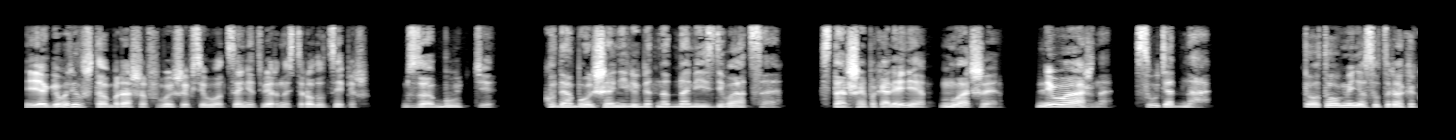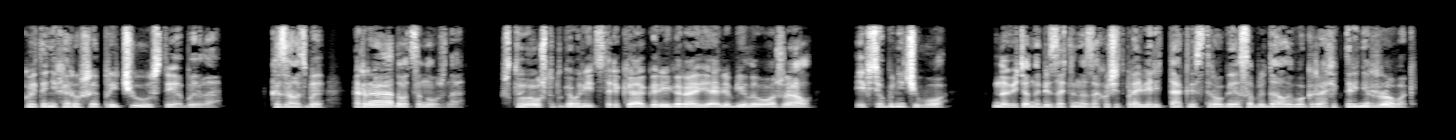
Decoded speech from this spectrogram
Я говорил, что Брашев выше всего ценит верность роду Цепиш. Забудьте. Куда больше они любят над нами издеваться. Старшее поколение? Младшее? Неважно. Суть одна. То-то у меня с утра какое-то нехорошее предчувствие было. Казалось бы, радоваться нужно. Что уж тут говорить, старика Григора я любил и уважал, и все бы ничего. Но ведь он обязательно захочет проверить, так ли строго я соблюдал его график тренировок.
